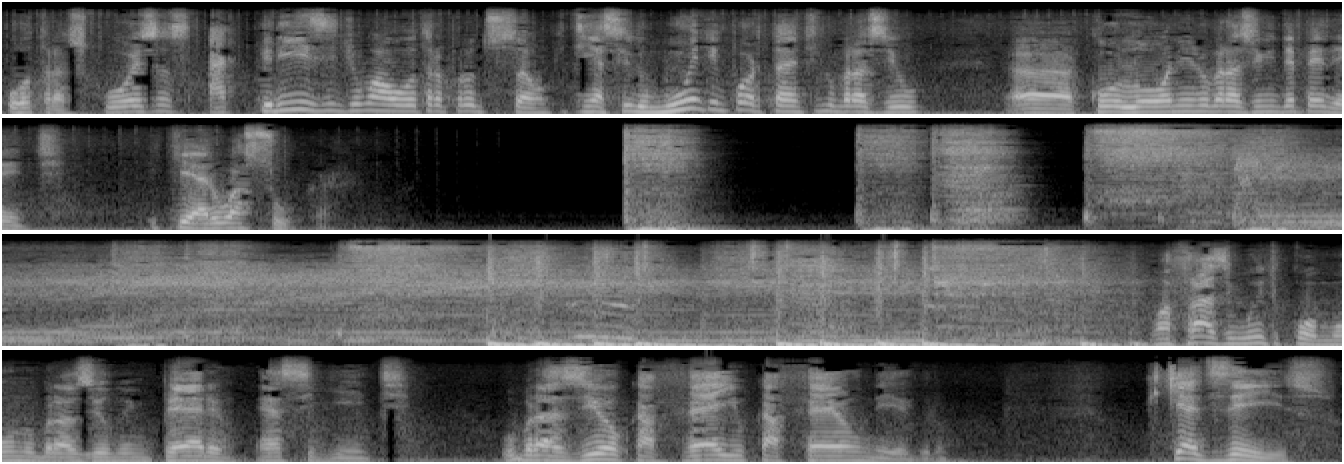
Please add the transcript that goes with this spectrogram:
outras coisas, a crise de uma outra produção que tinha sido muito importante no Brasil uh, colônia e no Brasil independente, que era o açúcar. Uma frase muito comum no Brasil do Império é a seguinte: o Brasil é o café e o café é o negro. O que quer dizer isso?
